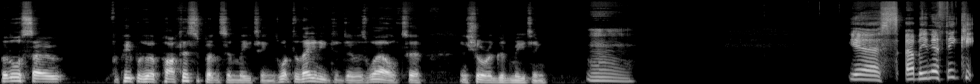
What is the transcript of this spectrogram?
but also for people who are participants in meetings. What do they need to do as well to ensure a good meeting? Mm. Yes, I mean, I think it,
